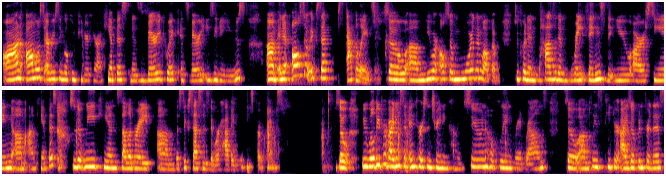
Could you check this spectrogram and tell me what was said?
on almost every single computer here on campus. It is very quick, it's very easy to use. Um, and it also accepts accolades. So um, you are also more than welcome to put in positive, great things that you are seeing um, on campus so that we can celebrate um, the successes that we're having with these programs. So we will be providing some in-person training coming soon, hopefully in grand rounds. So um, please keep your eyes open for this.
